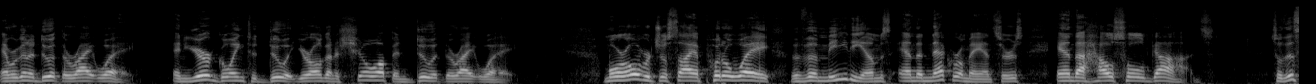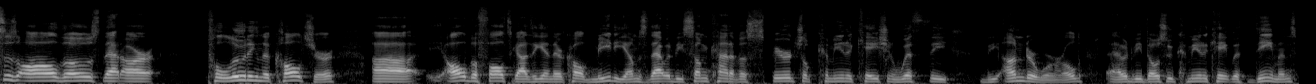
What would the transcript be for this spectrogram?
and we're going to do it the right way. And you're going to do it. You're all going to show up and do it the right way. Moreover, Josiah put away the mediums and the necromancers and the household gods. So, this is all those that are polluting the culture. Uh, all the false gods, again, they're called mediums. That would be some kind of a spiritual communication with the the underworld. That would be those who communicate with demons.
